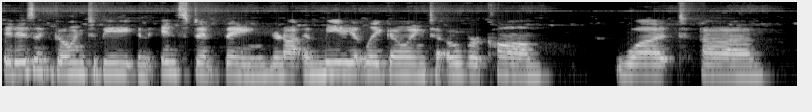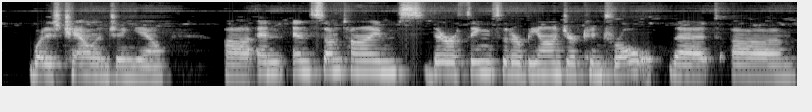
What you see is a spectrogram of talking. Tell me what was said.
it isn't going to be an instant thing. You're not immediately going to overcome what um, what is challenging you. Uh, and and sometimes there are things that are beyond your control that um,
